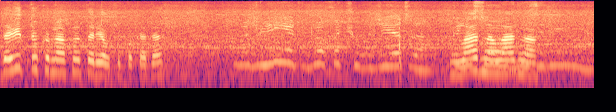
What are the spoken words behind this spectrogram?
Давид только на одной тарелке пока, да? Ой, блин, я туда хочу где-то. Ну ладно, ладно. обозрения.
